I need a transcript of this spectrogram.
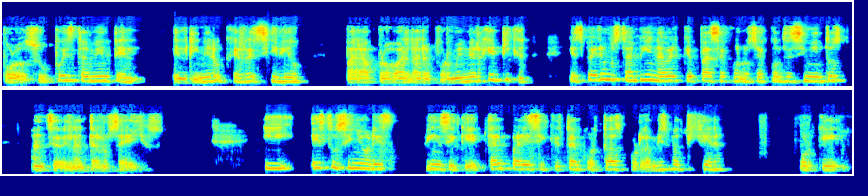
por supuestamente el dinero que recibió para aprobar la reforma energética. Esperemos también a ver qué pasa con los acontecimientos antes de adelantarnos a ellos. Y estos señores, fíjense que tal parece que están cortados por la misma tijera, porque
